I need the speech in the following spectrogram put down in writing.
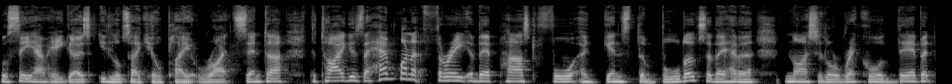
We'll see how he goes. It looks like he'll play right centre. The Tigers, they have won at three of their past four against the Bulldogs, so they have a nice little record there. But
